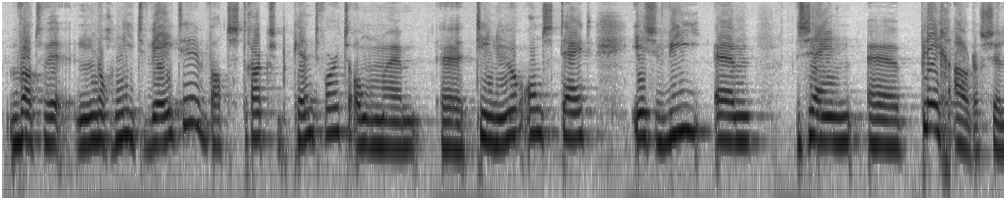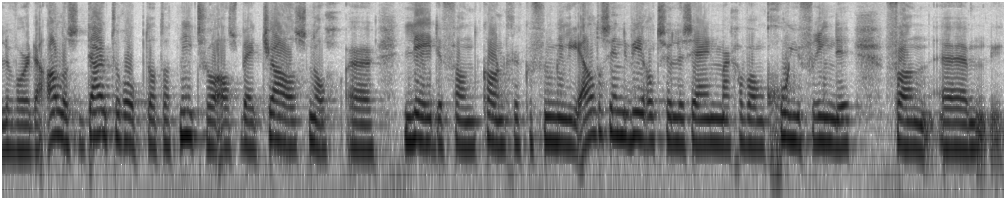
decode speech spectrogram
Wat we nog niet weten, wat straks bekend wordt om um, tien uur onze tijd... is wie zijn uh, pleegouders zullen worden. Alles duidt erop dat dat niet zoals bij Charles nog uh, leden van koninklijke familie elders in de wereld zullen zijn, maar gewoon goede vrienden van um,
